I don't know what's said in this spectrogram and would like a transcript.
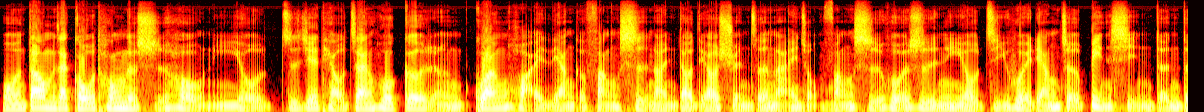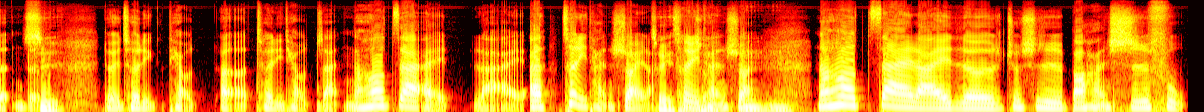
我当我们在沟通的时候，你有直接挑战或个人关怀两个方式，那你到底要选择哪一种方式，或者是你有机会两者并行等等的。是。对，彻底挑呃彻底挑战，然后再来呃彻底坦率啦，这里彻底坦率，嗯嗯。然后再来的就是包含师傅，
